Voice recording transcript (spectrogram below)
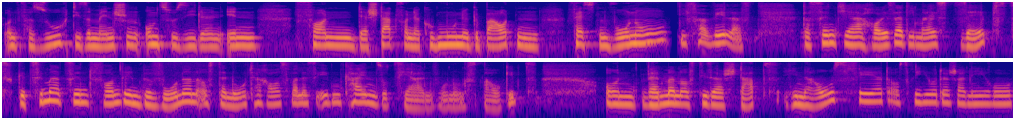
und versucht, diese Menschen umzusiedeln in von der Stadt, von der Kommune gebauten festen Wohnungen. Die Favelas, das sind ja Häuser, die meist selbst gezimmert sind von den Bewohnern aus der Not heraus, weil es eben keinen sozialen Wohnungsbau gibt. Und wenn man aus dieser Stadt hinausfährt, aus Rio de Janeiro,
